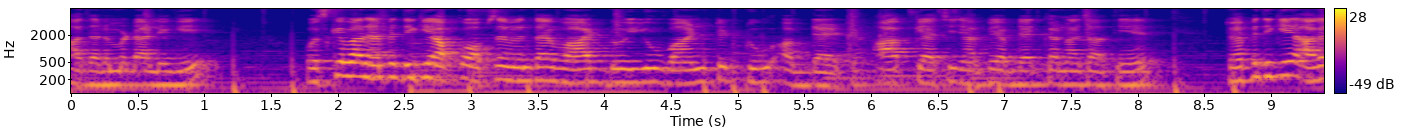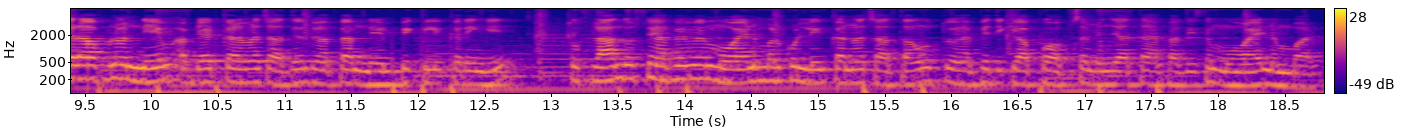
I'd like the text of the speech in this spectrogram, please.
आधार नंबर डालेंगे। उसके बाद यहाँ पे देखिए, आपको ऑप्शन मिलता है what do you want to update आप क्या चीज़ यहाँ पे अपडेट करना चाहते हैं? तो यहाँ पे देखिए, अगर आप अपना नेम अपडेट कराना चाहते हैं तो यहाँ पे आप नेम पे क्लिक करेंगे। तो फ़िलहाल दोस्तों, यहाँ पे मैं मोबाइल नंबर को लिंक करना चाहता हूँ। तो यहाँ पे देखिए, आपको ऑप्शन मिल जाता है, यहाँ पे देखिए मोबाइल नंबर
